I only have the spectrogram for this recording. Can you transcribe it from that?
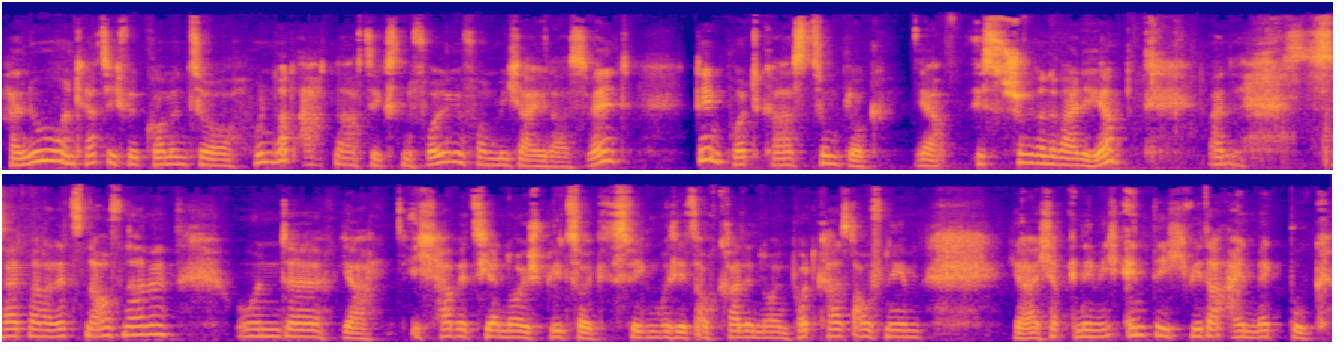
Hallo und herzlich willkommen zur 188. Folge von Michaelas Welt, dem Podcast zum Blog. Ja, ist schon wieder eine Weile her, seit meiner letzten Aufnahme. Und äh, ja, ich habe jetzt hier ein neues Spielzeug, deswegen muss ich jetzt auch gerade einen neuen Podcast aufnehmen. Ja, ich habe nämlich endlich wieder ein MacBook.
